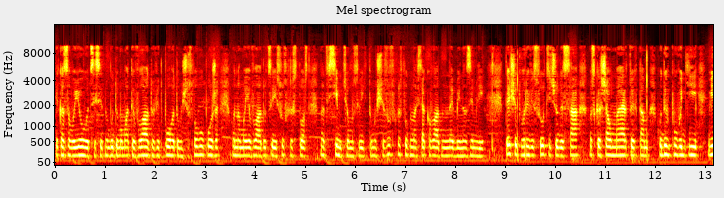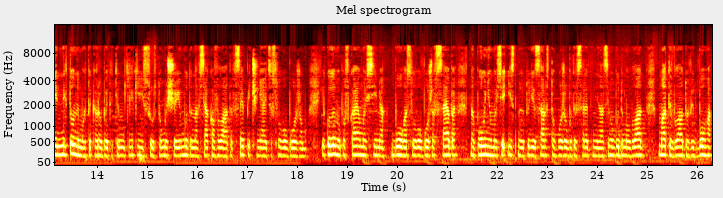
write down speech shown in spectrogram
яка завойовує цей світ. Ми будемо мати владу від Бога, тому що Слово Боже, воно має владу. Це Ісус Христос над всім цьому світі, тому що Ісус Христос на всяка влада на небі і на землі. Те, що творив Ісус, ці чудеса, воскрешав мертвих, там ходив по воді. Він ніхто не мог таке робити, тим- тільки Ісус, тому що йому дана всяка влада, все підчиняється Слову Божому. І коли ми пускаємо сім'я Бога, Слово Боже в себе, наповнюємося істиною, тоді царство Боже буде всередині нас, і ми будемо влад мати владу від Бога,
